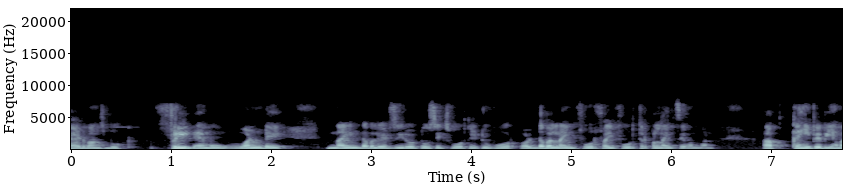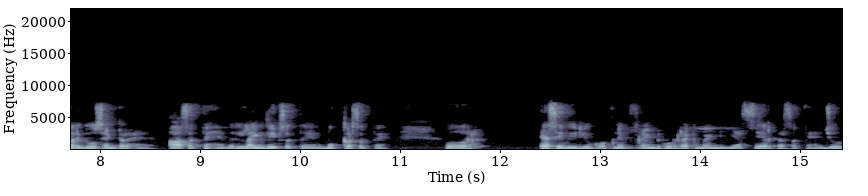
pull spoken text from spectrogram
advance book free demo one day nine double eight zero two six four three two four और double nine four five four triple nine seven one. आप कहीं पे भी हमारे दो सेंटर हैं, आ सकते हैं लाइव देख सकते हैं, बुक कर सकते हैं और ऐसे वीडियो को अपने फ्रेंड को रेकमेंड या शेयर कर सकते हैं जो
